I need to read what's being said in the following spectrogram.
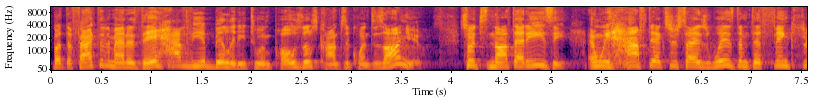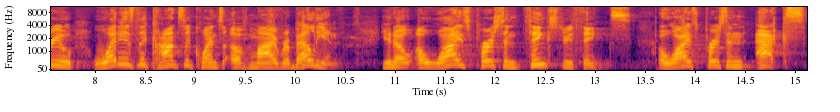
But the fact of the matter is, they have the ability to impose those consequences on you. So it's not that easy. And we have to exercise wisdom to think through what is the consequence of my rebellion? You know, a wise person thinks through things, a wise person acts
